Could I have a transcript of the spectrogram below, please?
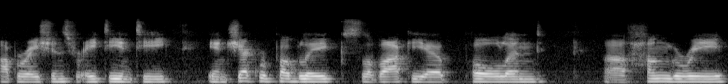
operations for AT&T in Czech Republic, Slovakia, Poland, uh, Hungary,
